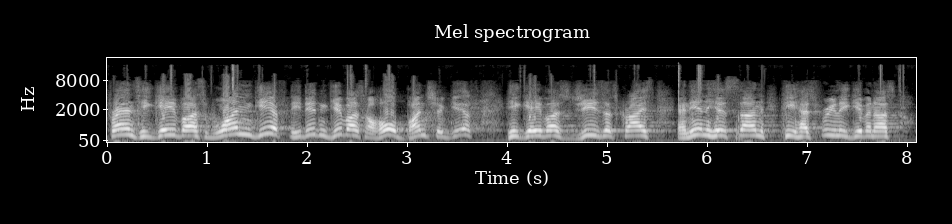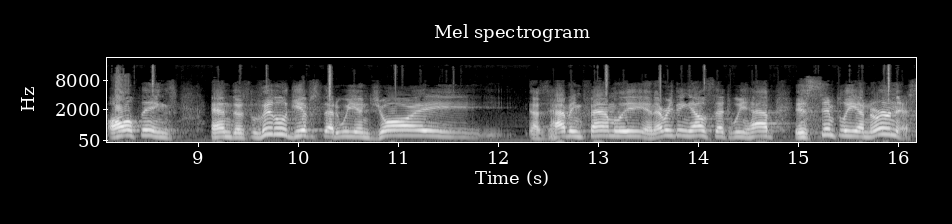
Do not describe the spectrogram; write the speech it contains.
Friends, He gave us one gift. He didn't give us a whole bunch of gifts. He gave us Jesus Christ, and in His Son, He has freely given us all things. And the little gifts that we enjoy as having family and everything else that we have is simply an earnest.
